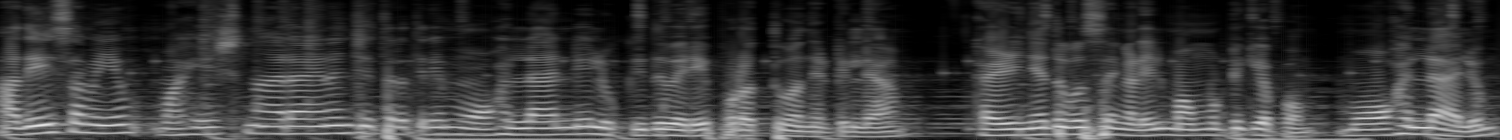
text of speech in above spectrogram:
അതേസമയം മഹേഷ് നാരായണൻ ചിത്രത്തിലെ മോഹൻലാലിന്റെ ലുക്ക് ഇതുവരെ പുറത്തു വന്നിട്ടില്ല. കഴിഞ്ഞ ദിവസങ്ങളിൽ മമ്മൂട്ടിക്കൊപ്പം മോഹൻലാലും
